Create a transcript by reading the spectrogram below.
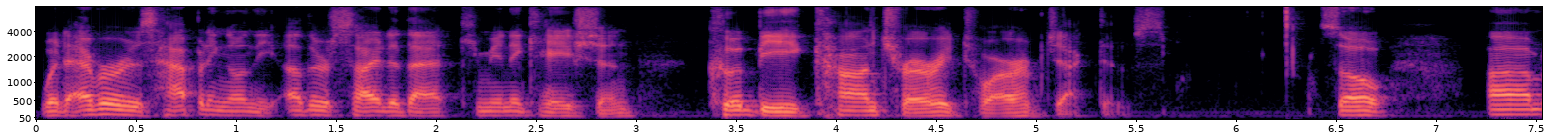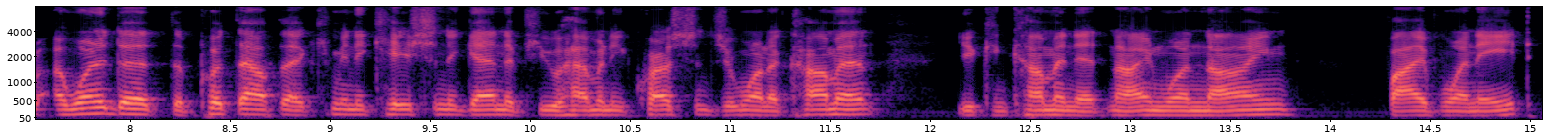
Whatever is happening on the other side of that communication could be contrary to our objectives. So um, I wanted to, to put out that communication again. If you have any questions you want to comment, you can come in at 919 518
